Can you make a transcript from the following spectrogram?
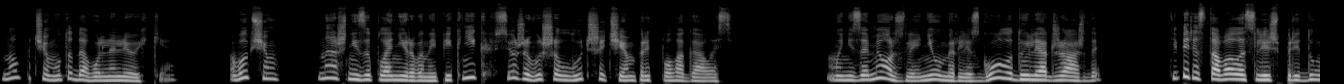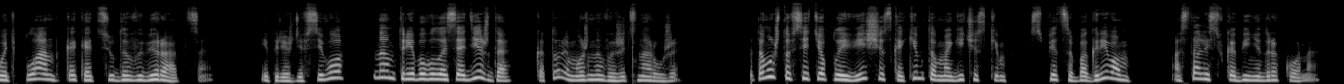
но почему-то довольно легкие. В общем, наш незапланированный пикник все же вышел лучше, чем предполагалось. Мы не замерзли, не умерли с голоду или от жажды. Теперь оставалось лишь придумать план, как отсюда выбираться. И прежде всего, нам требовалась одежда, в которой можно выжить снаружи. Потому что все теплые вещи с каким-то магическим спецобогревом остались в кабине дракона.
